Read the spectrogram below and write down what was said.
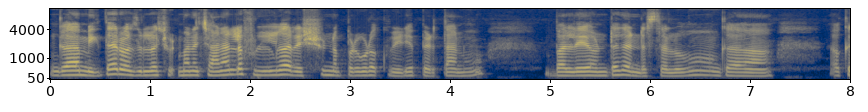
ఇంకా మిగతా రోజుల్లో చూ మన ఛానల్‌లో ఫుల్‌గా రష్ ఉన్నప్పుడు కూడా ఒక వీడియో పెడతాను. భలే ఉంటుందండి అసలు. ఇంకా ఒక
